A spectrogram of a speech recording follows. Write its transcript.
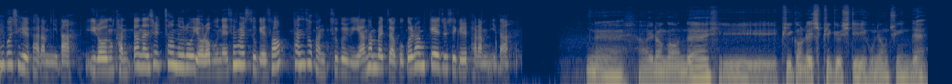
해보시길 바랍니다. 이런 간단한 실천으로 여러분의 생활 속에서 탄소 감축을 위한 한 발자국을 함께 해주시길 바랍니다. 네, 아, 이런 가운데 이 비건 레시피 교실이 운영 중인데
